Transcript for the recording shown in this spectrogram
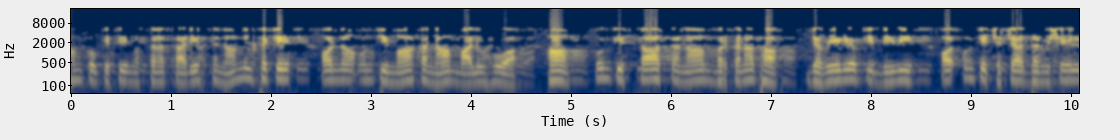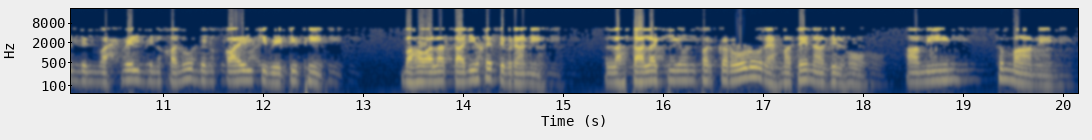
ہم کو کسی مستند تاریخ سے نہ مل سکے اور نہ ان کی ماں کا نام معلوم ہوا۔ ہاں ان کی ساس کا نام برکنا تھا۔ جویریوں کی بیوی اور ان کے چچا درمشیل بن محول بن خنو بن قائل کی بیٹی تھی۔ بہوالا تاریخ تبرانی۔ اللہ تعالیٰ کی ان پر کروڑوں رحمتیں نازل ہوں۔ آمین۔ ثم آمین۔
